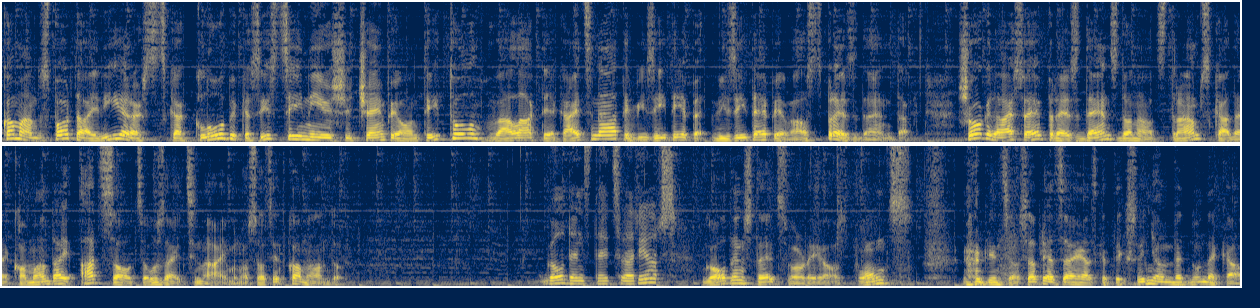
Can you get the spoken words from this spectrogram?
komandu sportā ir ierasts, ka klubi, kas izcīnījuši čempionu titulu, vēlāk tiek aicināti vizītē, vizītē pie valsts prezidenta. Šogad ASV prezidents Donalds Trumps kādai komandai atsauca uzaicinājumu. Nosauciet komandu. Golden State Warriors. Golden State Warriors. Punkts. Gins jau sapriecājās, ka tiks viņam, bet nu nekā.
